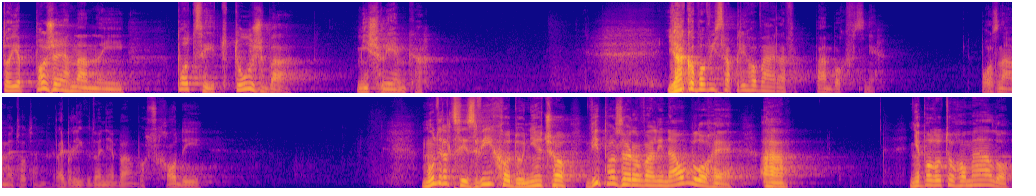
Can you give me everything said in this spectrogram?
To je požehnaný pocit, túžba, myšlienka. Jakobovi sa prihovára pán Boh v sne. Poznáme to, ten rebrík do neba, alebo schody, Mudrci z východu niečo vypozorovali na oblohe a nebolo toho málo,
